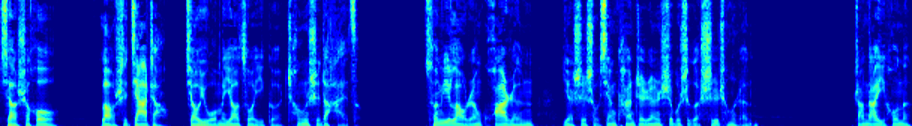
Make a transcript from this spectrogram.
小时候，老师、家长教育我们要做一个诚实的孩子。村里老人夸人，也是首先看这人是不是个实诚人。长大以后呢，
